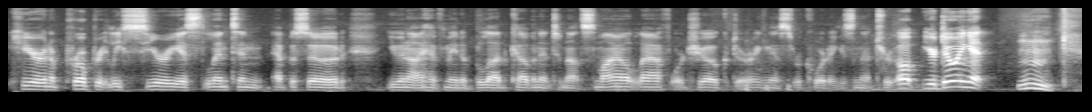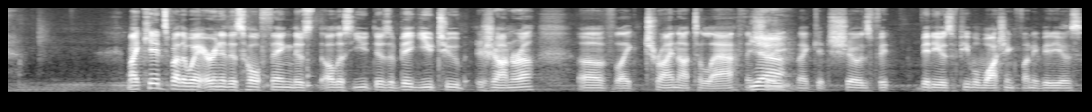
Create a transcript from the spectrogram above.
here an appropriately serious Lenten episode. You and I have made a blood covenant to not smile, laugh, or joke during this recording. Isn't that true? Oh, you're doing it! Mm. My kids, by the way, are into this whole thing. There's all this. There's a big YouTube genre of like try not to laugh. They Yeah. you, like it shows vi- videos of people watching funny videos.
